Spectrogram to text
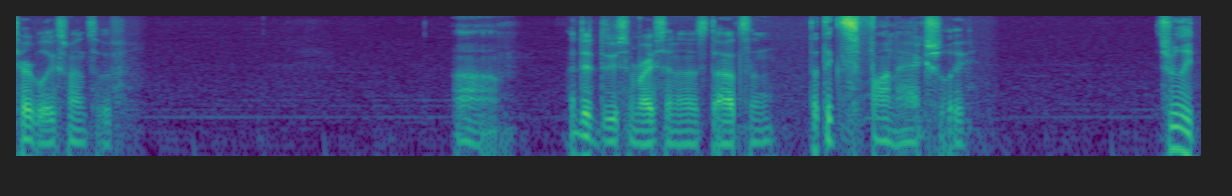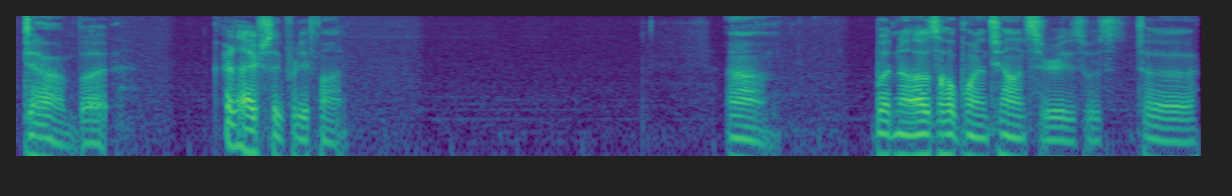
terribly expensive. Um, I did do some racing in this Datsun. That thing's fun actually. It's really dumb, but it's actually pretty fun. Um, but no, that was the whole point of the challenge series was to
